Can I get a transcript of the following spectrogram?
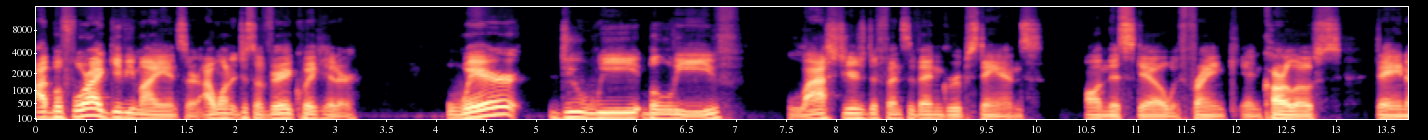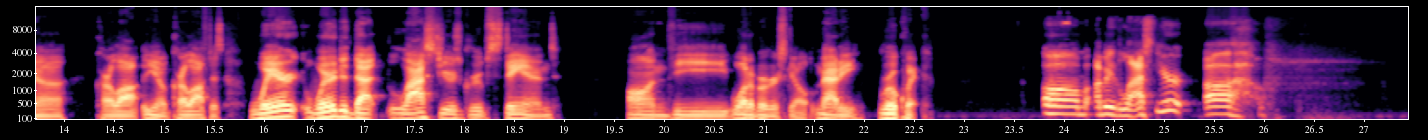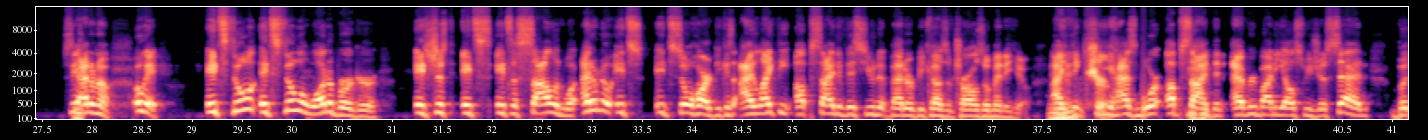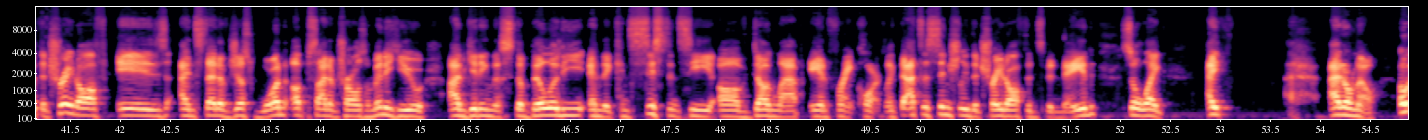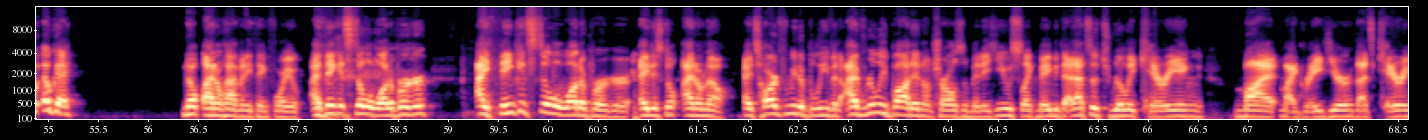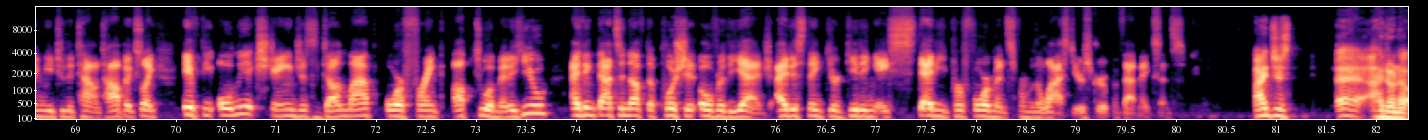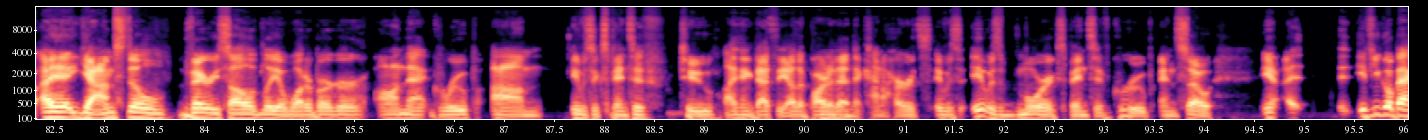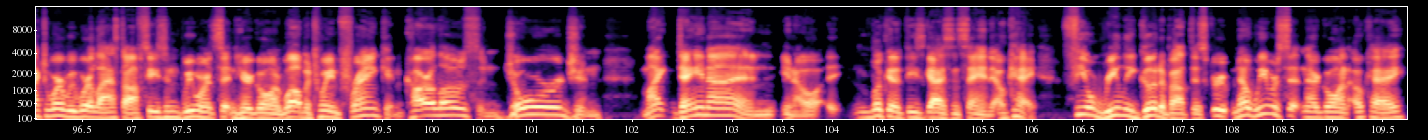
I, before I give you my answer, I want just a very quick hitter. Where do we believe last year's defensive end group stands on this scale with Frank and Carlos, Danna, Carlo, you know, Karlaftis? Where where did that last year's group stand on the Whataburger scale? Maddie, real quick. Um, I mean, last year, uh, see, I don't know. Okay, it's still it's still a Whataburger. It's just it's it's a solid one. I don't know. It's it's so hard because I like the upside of this unit better because of Charles Omenihu. I Mhm, think sure. he has more upside than everybody else we just said. But the trade off is instead of just one upside of Charles Omenihu, I'm getting the stability and the consistency of Dunlap and Frank Clark. Like that's essentially the trade off that's been made. So like I I don't know. Oh, okay. Nope, I don't have anything for you. I think it's still a Whataburger. I think it's still a Whataburger. I just don't. I don't know. It's hard for me to believe it. I've really bought in on Charles Omenihu. So like maybe that, that's what's really carrying my my grade here. That's carrying me to the town topic. So like if the only exchange is Dunlap or Frank up to a Minihue, I think that's enough to push it over the edge. I just think you're getting a steady performance from the last year's group, if that makes sense. I just uh, I don't know. I yeah, I'm still very solidly a Whataburger on that group. Um, it was expensive too. I think that's the other part of Mm. that that kind of hurts. It was it was more expensive group, and so you know. If you go back to where we were last offseason, we weren't sitting here going, well, between Frank and Carlos and George and Mike Danna and you know eh, looking at these guys and saying, okay, feel really good about this group. No, we were sitting there going, okay,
